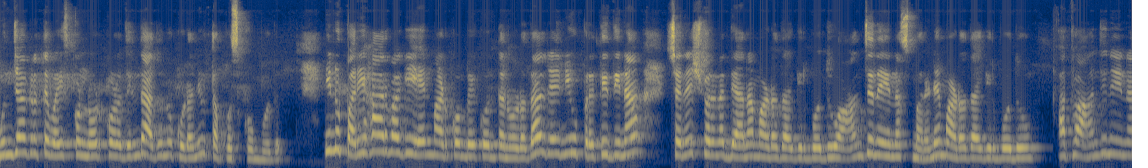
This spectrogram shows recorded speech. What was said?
ಮುಂಜಾಗ್ರತೆ ವಹಿಸ್ಕೊಂಡು ನೋಡ್ಕೊಳ್ಳೋದ್ರಿಂದ ಅದನ್ನು ಕೂಡ ನೀವು ತಪ್ಪಿಸ್ಕೊಬೋದು. ಇನ್ನು ಪರಿಹಾರವಾಗಿ ಏನು ಮಾಡ್ಕೊಬೇಕು ಅಂತ ನೋಡೋದಾದ್ರೆ ನೀವು ಪ್ರತಿದಿನ ಶನೇಶ್ವರನ ಧ್ಯಾನ ಮಾಡೋದಾಗಿರ್ಬೋದು. ಆಂಜನೇಯನ ಸ್ಮರಣೆ ಮಾಡೋದಾಗಿರ್ಬೋದು, ಅಥವಾ ಆಂಜನೇಯನ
